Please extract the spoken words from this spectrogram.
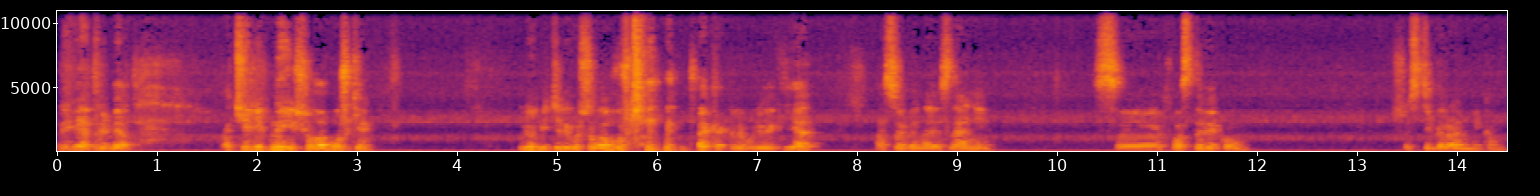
Привет, ребят! Очередные шалобушки. Любите ли вы шалобушки, так как люблю их я, особенно если они с хвостовиком, шестигранником,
